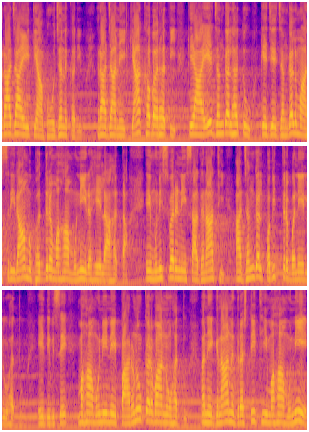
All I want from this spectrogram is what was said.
રાજાએ ત્યાં ભોજન કર્યું. રાજાને ક્યાં ખબર હતી કે આ એ જંગલ હતું કે જે જંગલમાં શ્રીરામ ભદ્ર મહામુનિ રહેલા હતા. એ મુનીશ્વરની સાધનાથી આ જંગલ પવિત્ર બનેલું હતું. એ દિવસે મહામુનિને પારણું કરવાનું હતું અને જ્ઞાન દ્રષ્ટિથી મહામુનિએ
